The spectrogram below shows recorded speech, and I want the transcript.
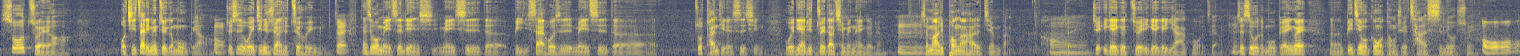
说嘴哦，我其实在里面有一个目标，嗯，就是我一进去虽然是最后一名，对，但是我每一次练习、每一次的比赛，或者是每一次的做团体的事情，我一定要去追到前面那一个人，嗯，想办法去碰到他的肩膀。对，就一个一个追，一个一个压过，这样，这是我的目标。因为，呃，毕竟我跟我同学差了十六岁。哦。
